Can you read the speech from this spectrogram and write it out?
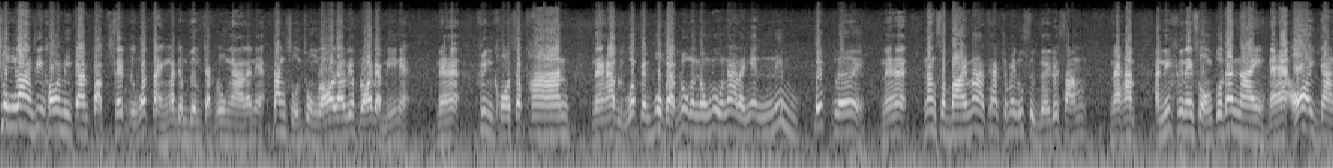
ช่วงล่างที่เขามีการปรับเซตหรือว่าแต่งมาเดิมๆจากโรงงานแล้วเนี่ยตั้งศูนย์ถ่วงล้อแล้วเรียบร้อยแบบนี้เนี่ยนะฮะขึ้นคอสะพานนะครับหรือว่าเป็นพวกแบบลูกกระนงลูกหน้าอะไรเงี้ยนิ่มปิ๊บเลยนะฮะนั่งสบายมากแทบจะไม่รู้สึกเลยด้วยซ้ำนะครับอันนี้คือในส่วนของตัวด้านในนะฮะอ๋ออีกอย่าง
